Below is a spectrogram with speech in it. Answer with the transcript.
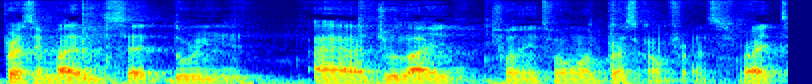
President Biden said during uh, July 2021 press conference, right?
